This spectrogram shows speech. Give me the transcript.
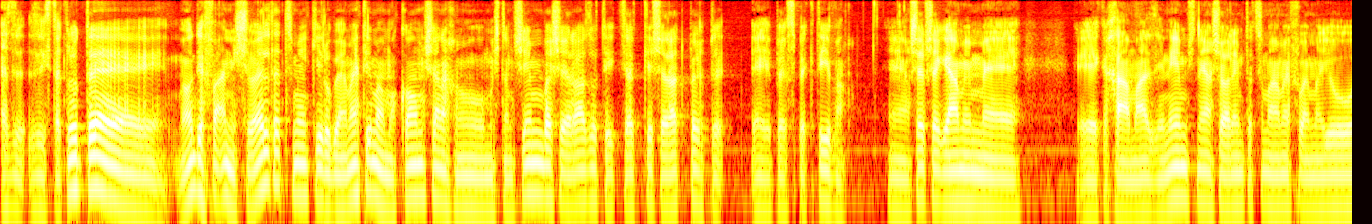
אז זו הסתכלות אה, מאוד יפה, אני שואל את עצמי, כאילו באמת אם המקום שאנחנו משתמשים בשאלה הזאת היא קצת כשאלת פר, אה, פרספקטיבה. אה, אני חושב שגם אם ככה המאזינים שנייה שואלים את עצמם איפה הם היו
